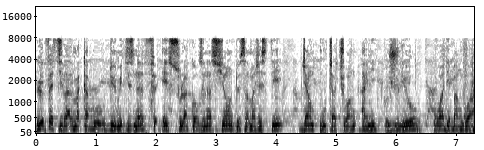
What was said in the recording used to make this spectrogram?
Le festival Macabo 2019 est sous la coordination de Sa Majesté Djampu Chachuang Anik Julio, roi des Bangwa.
